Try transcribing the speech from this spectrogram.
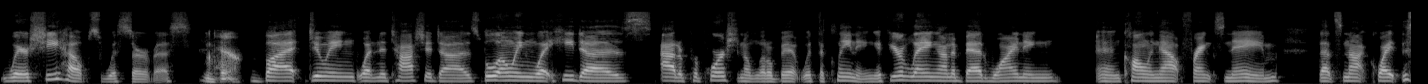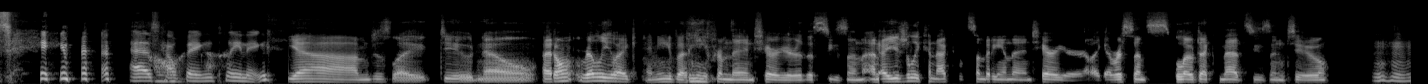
where she helps with service Yeah. but doing what Natasha does, blowing what he does out of proportion a little bit with the cleaning. If you're laying on a bed whining and calling out Frank's name, that's not quite the same as Oh helping cleaning. Yeah, I'm just like, dude, no. I don't really like anybody from the interior this season. And I usually connect with somebody in the interior, like ever since Below Deck Med season two. hmm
